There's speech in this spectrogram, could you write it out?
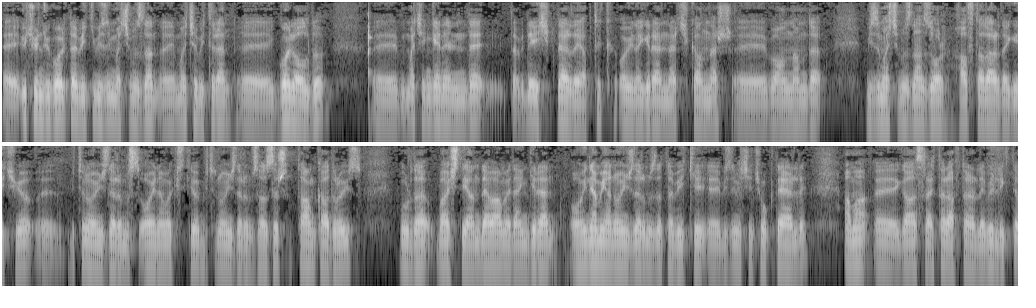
Üçüncü gol tabii ki bizim maçımızdan maçı bitiren gol oldu. E, maçın genelinde tabii değişiklikler de yaptık. Oyuna girenler, çıkanlar e, bu anlamda bizim açımızdan zor haftalar da geçiyor. E, bütün oyuncularımız oynamak istiyor. Bütün oyuncularımız hazır. Tam kadroyuz. Burada başlayan, devam eden, giren, oynamayan oyuncularımız da tabii ki e, bizim için çok değerli. Ama e, Galatasaray taraftarıyla birlikte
